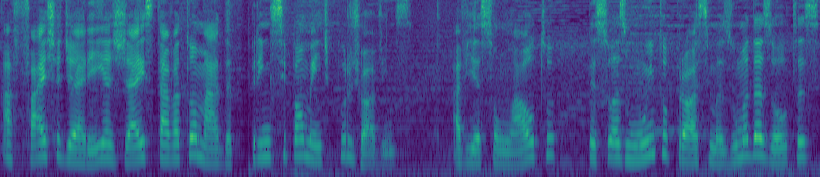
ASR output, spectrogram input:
a faixa de areia já estava tomada, principalmente por jovens. Havia som alto, pessoas muito próximas uma das outras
